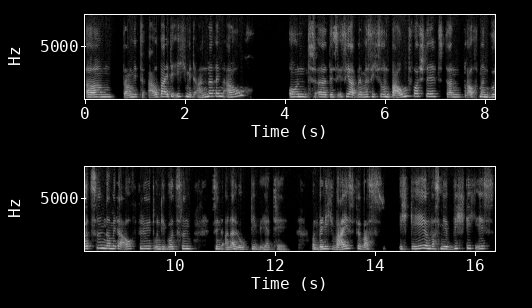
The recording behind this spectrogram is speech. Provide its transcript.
Ähm, damit arbeite ich mit anderen auch. Und äh, das ist ja, wenn man sich so einen Baum vorstellt, dann braucht man Wurzeln, damit er aufblüht. Und die Wurzeln sind analog die Werte. Und wenn ich weiß, für was ich gehe und was mir wichtig ist,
